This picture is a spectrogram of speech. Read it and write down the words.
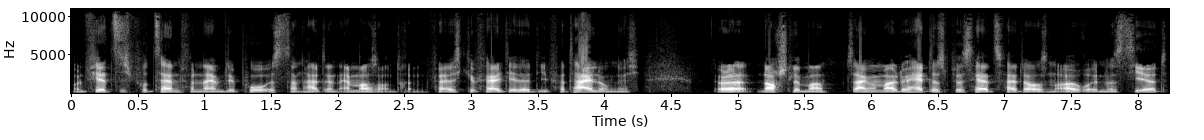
und 40% von deinem Depot ist dann halt in Amazon drin. Vielleicht gefällt dir da die Verteilung nicht. Oder noch schlimmer, sagen wir mal, du hättest bisher 2000 Euro investiert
